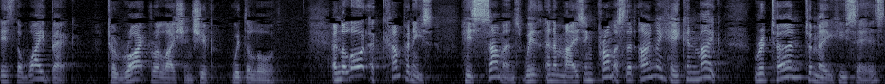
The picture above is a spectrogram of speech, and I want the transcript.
is the way back to right relationship with the Lord. And the Lord accompanies his summons with an amazing promise that only he can make. Return to me, he says,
